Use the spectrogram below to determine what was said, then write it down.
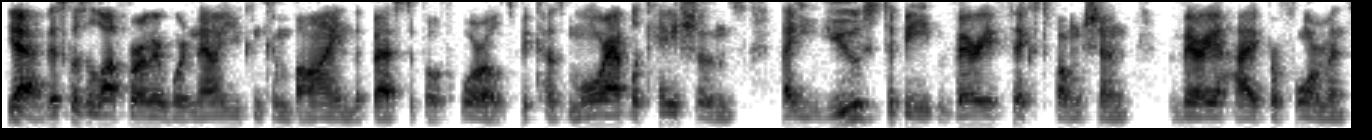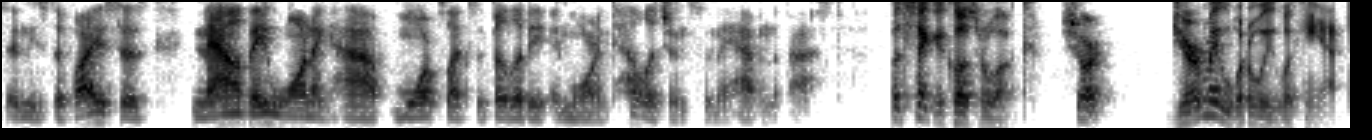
Yeah, this goes a lot further where now you can combine the best of both worlds because more applications that used to be very fixed function, very high performance in these devices, now they want to have more flexibility and more intelligence than they have in the past. Let's take a closer look. Sure. Jeremy, what are we looking at?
